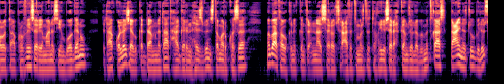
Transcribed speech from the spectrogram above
ኦሮታ ፕሮፌሰር የማነ ስዩም ብወገኑ እታ ኮለጅ ኣብ ቀዳምነታት ሃገርን ህዝብን ዝተመርኮሰ መባእታዊ ክንክን ጥዕና ዝሰረቱ ስርዓተ ትምህርቲ ተተኺሉ ይሰርሕ ከምዘሎ ብምጥቃስ፣ ብዓይነቱ ብሉጽ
